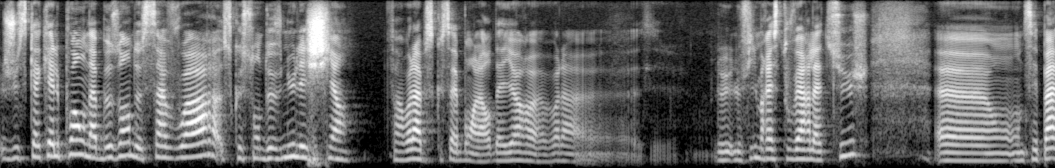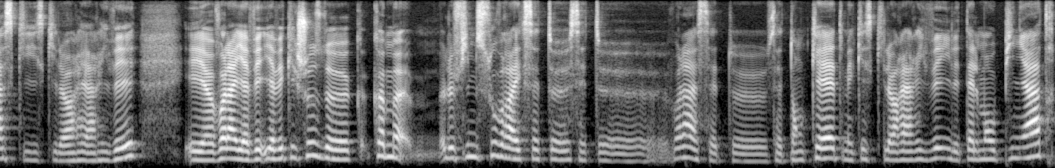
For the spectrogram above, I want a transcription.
jusqu'à quel point on a besoin de savoir ce que sont devenus les chiens. Enfin voilà, parce que c'est bon. Alors d'ailleurs, euh, voilà, le, film reste ouvert là-dessus. On, ne sait pas ce qui, leur est arrivé. Et voilà, y il y avait quelque chose de. Comme le film s'ouvre avec cette, cette, voilà, cette, cette enquête, mais qu'est-ce qui leur est arrivé? Il est tellement opiniâtre.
